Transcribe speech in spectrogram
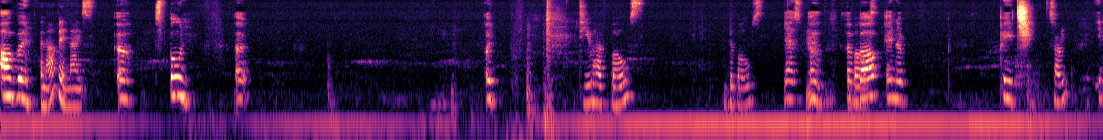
oven, An oven. Nice. a spoon, a, a Do you have bowls? The bowls. yes, Mm, a, the a bowls. bowl and a peach. Sorry. It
